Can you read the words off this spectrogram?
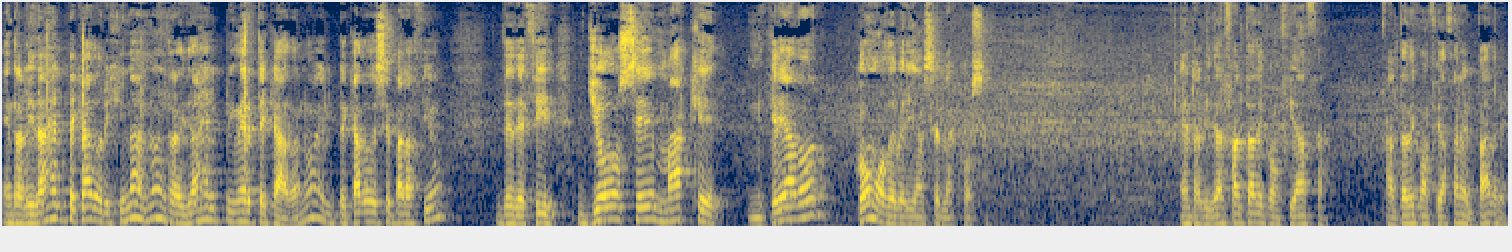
En realidad es el pecado original, ¿no? En realidad es el primer pecado, ¿no? El pecado de separación, de decir, yo sé más que mi creador cómo deberían ser las cosas. En realidad falta de confianza, falta de confianza en el Padre,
